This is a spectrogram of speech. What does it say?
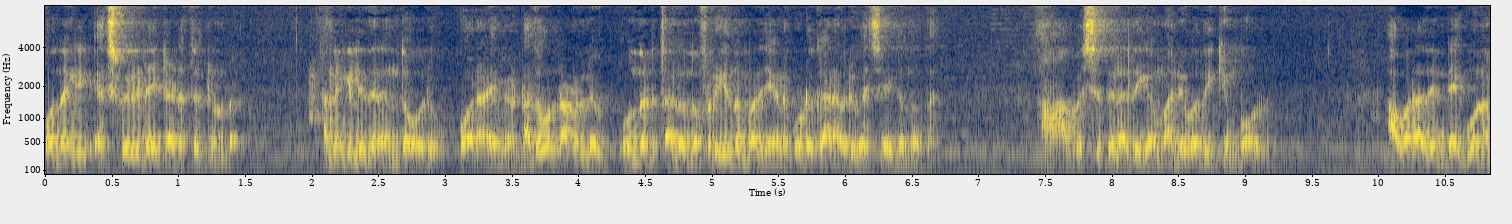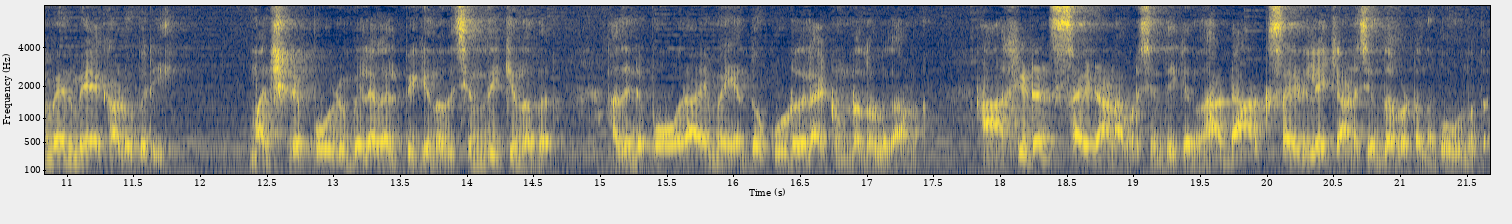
ഒന്നെങ്കിൽ എക്സ്പയറി ഡേറ്റ് എടുത്തിട്ടുണ്ട്. അല്ലെങ്കിൽ ഇതിനെന്തോ ഒരു പോരായ്മയുണ്ട്. അതുകൊണ്ടാണല്ലോ ഒന്നെടുത്താലും ഒന്ന് ഫ്രീ എന്നും പറഞ്ഞ് ഇങ്ങനെ കൊടുക്കാൻ അവർ വെച്ചേക്കുന്നത്. ആവശ്യത്തിലധികം അനുവദിക്കുമ്പോൾ അവർ അതിന്റെ ഗുണമേന്മയേക്കാൾ ഉപരി മനുഷ്യരെപ്പോഴും വില കൽപ്പിക്കുന്നത് ചിന്തിക്കുന്നത് അതിന്റെ പോരായ്മ എന്തോ കൂടുതലായിട്ടുണ്ടെന്നുള്ളതാണ്. ആ ഹിഡൻ സൈഡാണ് അവർ ചിന്തിക്കുന്നത്. ആ ഡാർക്ക് സൈഡിലേക്കാണ് ചിന്ത പെട്ടെന്ന് പോകുന്നത്.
